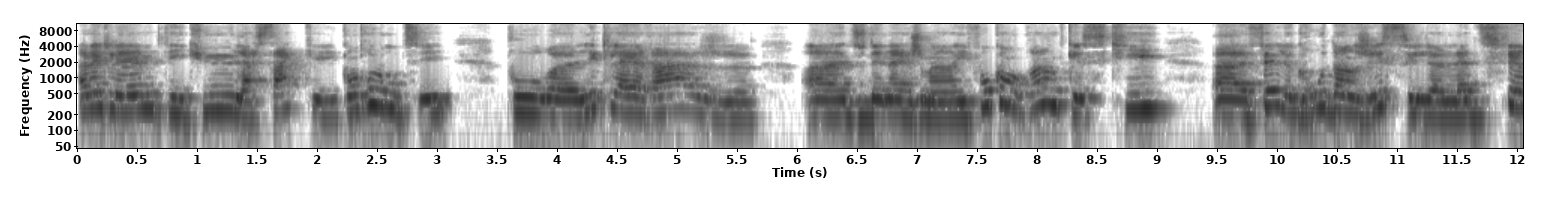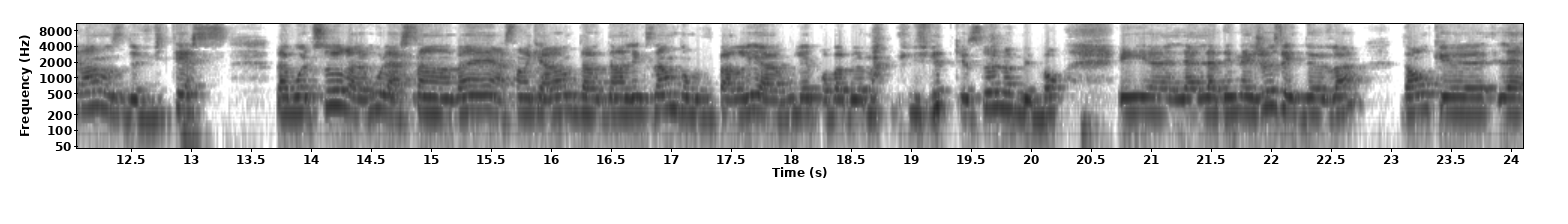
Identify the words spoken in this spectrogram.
avec le MTQ, la SAC et le contrôle routier pour l'éclairage du déneigement. Il faut comprendre que ce qui euh, fait le gros danger, c'est la différence de vitesse. La voiture, elle roule à 120, à 140. Dans, dans l'exemple dont vous parlez, elle roulait probablement plus vite que ça, là, mais bon. Et euh, la, la, déneigeuse est devant. Donc, euh, la,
